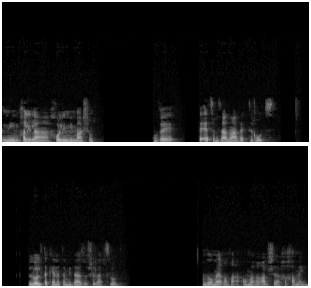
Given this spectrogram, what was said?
נהיים חלילה חולים ממשהו. ובעצם זה מהווה תירוץ לא לתקן את המידה הזו של העצלות. ואומר הרב שהחכמים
